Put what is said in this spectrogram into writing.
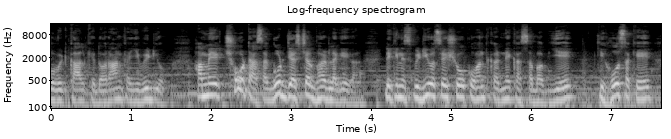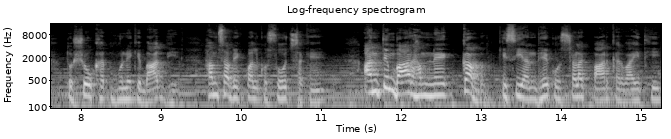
कोविड काल के दौरान का ये वीडियो हमें एक छोटा सा गुड जेस्चर भर लगेगा। लेकिन इस वीडियो से शो को अंत करने का सबब ये कि हो सके तो शो खत्म होने के बाद भी हम सब एक पल को सोच सकें। अंतिम बार हमने कब किसी अंधे को सड़क पार करवाई थी?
